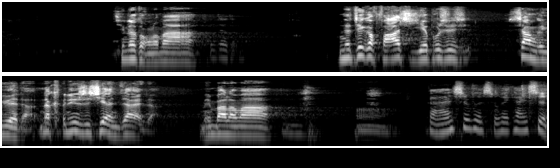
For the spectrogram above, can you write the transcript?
听得懂了吗？听得懂。那这个法喜也不是上个月的，那肯定是现在的，明白了吗？嗯。感恩师傅实会开示。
